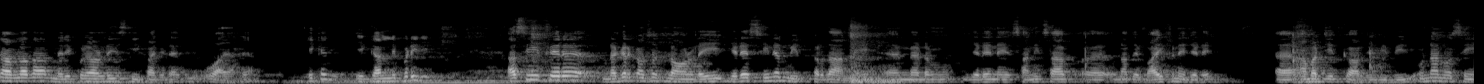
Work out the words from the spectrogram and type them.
ਚਾਵਲਾ ਦਾ ਮੇਰੇ ਕੋਲ ਆਲਰੇਡੀ ਅਸਤੀਫਾ ਜਿਹੜਾ ਜੀ ਉਹ ਆਇਆ ਹੋਇਆ ਠੀਕ ਹੈ ਜੀ? ਇੱਕ ਗੱਲ ਨਿਬੜੀ ਜੀ। ਅਸੀਂ ਫਿਰ ਨਗਰ ਕੌਂਸਲ ਚਲਾਉਣ ਲਈ ਜਿਹੜੇ ਸੀਨੀਅਰ ਮੀਤ ਪ੍ਰਧਾਨ ਨੇ ਮੈਡਮ ਜਿਹੜੇ ਨੇ, ਸਾਨੀ ਸਾਹਿਬ ਉਹਨਾਂ ਦੇ ਵਾਈਫ ਨੇ ਜਿਹੜੇ ਅਮਰਜੀਤ ਕੌਰ ਜੀ ਬੀਬੀ ਉਹਨਾਂ ਨੂੰ ਅਸੀਂ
